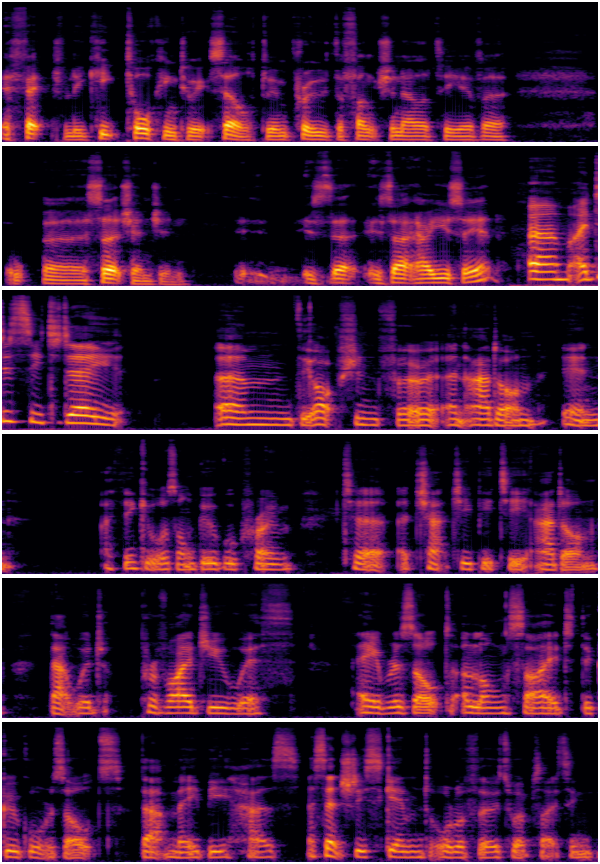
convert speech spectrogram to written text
effectively keep talking to itself to improve the functionality of a, a search engine. Is that is that how you see it? Um, I did see today um, the option for an add-on in, I think it was on Google Chrome, to a ChatGPT add-on that would provide you with a result alongside the Google results that maybe has essentially skimmed all of those websites and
